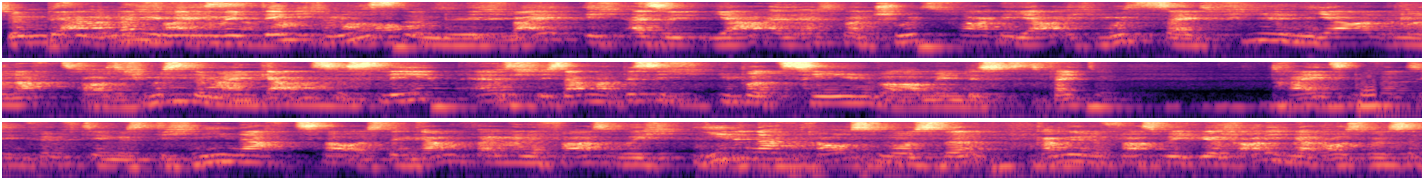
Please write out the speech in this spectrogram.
Schon ein bisschen Ja, unangenehm, aber ich denke, ich muss so nicht. Ich weiß, ich, also ja, also erstmal Jules Frage, ja, ich muss seit vielen Jahren immer nachts raus. Ich musste mein ganzes Leben erst, ich sag mal, bis ich über 10 war mindestens, vielleicht so 13, 14, 15, müsste ich nie nachts raus. Dann kam auf einmal eine Phase, wo ich jede Nacht raus musste, kam wieder eine Phase, wo ich wieder gar nicht mehr raus musste.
